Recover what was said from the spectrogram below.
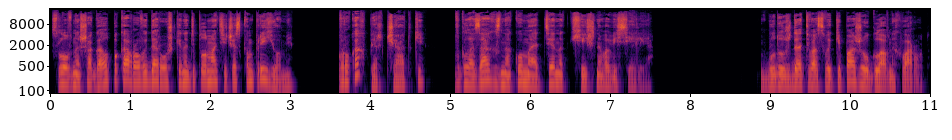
словно шагал по ковровой дорожке на дипломатическом приеме. В руках перчатки, в глазах знакомый оттенок хищного веселья. «Буду ждать вас в экипаже у главных ворот»,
